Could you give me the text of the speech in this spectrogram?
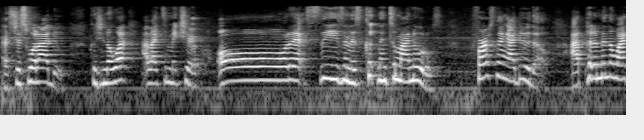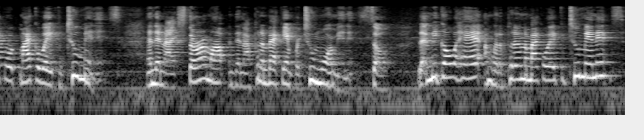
That's just what I do because you know what? I like to make sure all that season is cooked into my noodles. First thing I do though, I put them in the microwave for two minutes. And then I stir them up and then I put them back in for two more minutes. So let me go ahead. I'm to put them in the microwave for two minutes.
